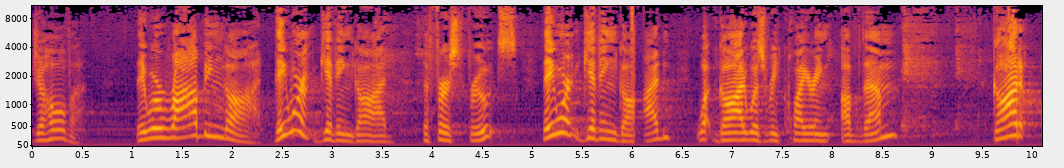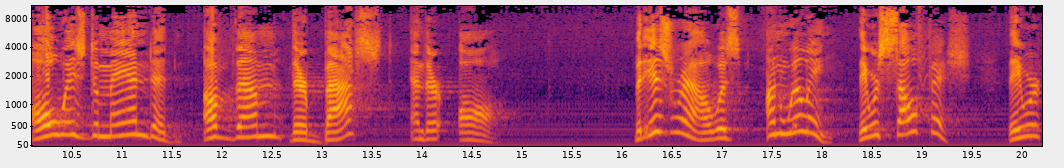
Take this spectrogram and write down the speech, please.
Jehovah. They were robbing God. They weren't giving God the first fruits. They weren't giving God what God was requiring of them. God always demanded of them their best and their all. But Israel was unwilling. They were selfish. They were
